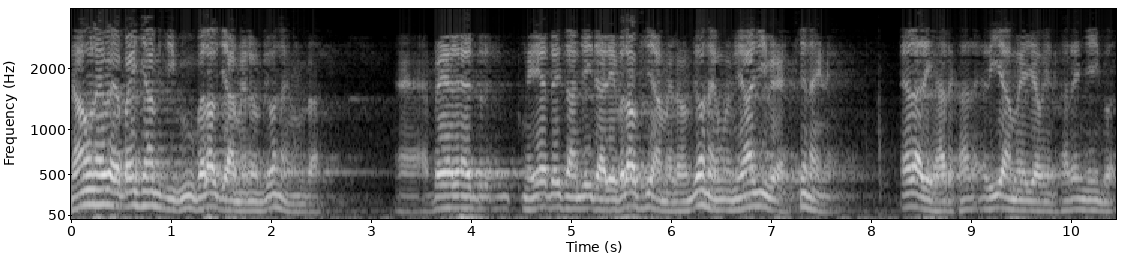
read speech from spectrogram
နောင်လည်းပဲပိုင်းခြားမရှိဘူးဘယ်လောက်ကြာမယ်လို့ပြောနိုင်မှာ အဲအပယ်ငရဲတိရစ္ဆာန်ကြိတ်တာတွေဘယ်လောက်ဖြစ်ရမယ်လို့ပြောနိုင်မှာအများကြီးပဲဖြစ်နိုင်တယ်အဲ့ဒါတွေဟာတခါအရိယာမဲရောက်ရင်တခါတည်းငြိမ့်သွား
